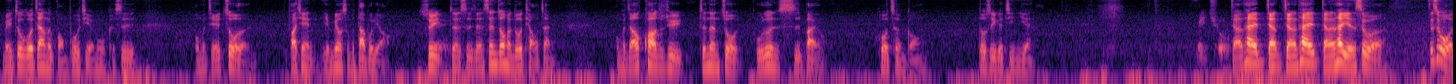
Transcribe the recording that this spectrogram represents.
没做过这样的广播节目，可是我们直接做了，发现也没有什么大不了，所以对。真的是人生中很多挑战，我们只要跨出去，真正做，无论失败或成功，都是一个经验。没错，讲的太讲讲的太讲的太严肃了，这是我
